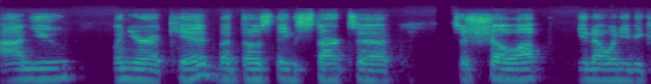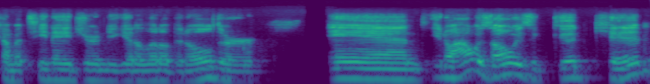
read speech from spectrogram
on you when you're a kid, but those things start to to show up. You know, when you become a teenager and you get a little bit older. And you know, I was always a good kid.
